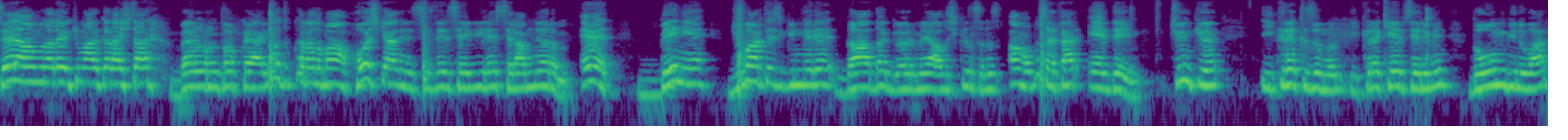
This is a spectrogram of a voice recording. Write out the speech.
Selamun Aleyküm arkadaşlar. Ben Orhun Topkaya. YouTube kanalıma hoş geldiniz. Sizleri sevgiyle selamlıyorum. Evet beni cumartesi günleri dağda görmeye alışkınsınız ama bu sefer evdeyim. Çünkü İkra kızımın, İkra Kevser'imin doğum günü var.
